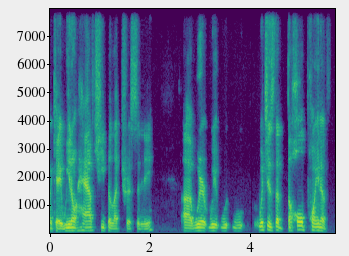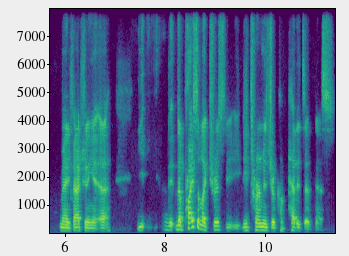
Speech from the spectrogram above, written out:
Okay we don't have cheap electricity. Uh, we're we, we, which is the the whole point of manufacturing uh, you, the, the price of electricity determines your competitiveness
